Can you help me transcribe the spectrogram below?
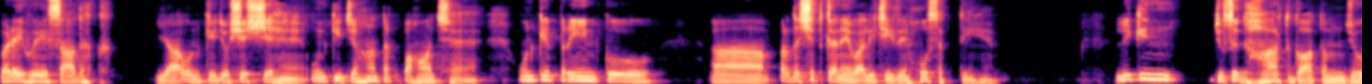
पड़े हुए साधक या उनके जो शिष्य हैं उनकी जहाँ तक पहुँच है उनके प्रेम को प्रदर्शित करने वाली चीज़ें हो सकती हैं। लेकिन जो सिद्धार्थ गौतम जो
